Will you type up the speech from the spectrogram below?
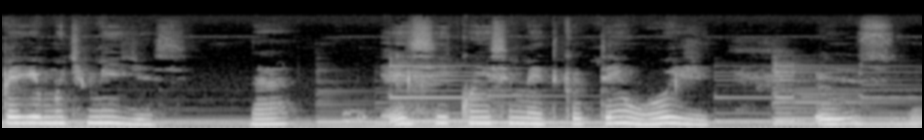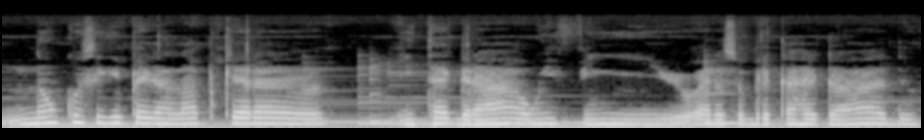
peguei multimídias, né? Esse conhecimento que eu tenho hoje, eu não consegui pegar lá porque era integral, enfim, eu era sobrecarregado.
